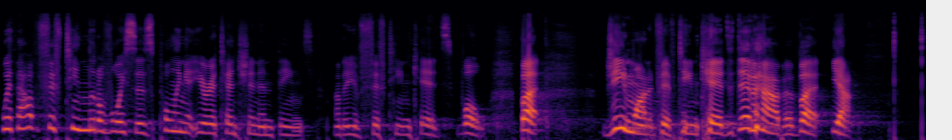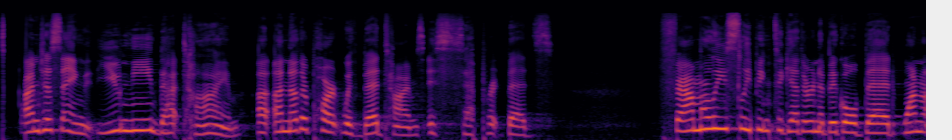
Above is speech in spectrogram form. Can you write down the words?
without 15 little voices pulling at your attention and things. Now that you have 15 kids, whoa. But Jean wanted 15 kids, it didn't happen, but yeah. I'm just saying that you need that time. Uh, another part with bedtimes is separate beds. Family sleeping together in a big old bed. One,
